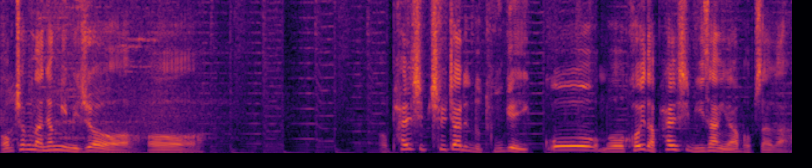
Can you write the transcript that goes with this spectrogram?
엄청난 형님이죠. 어. 87짜리도 두 개 있고 뭐 거의 다 80 이상이야 법사가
